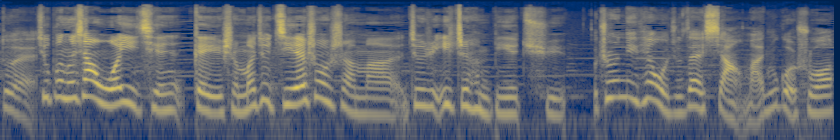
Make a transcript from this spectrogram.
对，就不能像我以前给什么就接受什么，就是一直很憋屈。就是那天我就在想嘛，如果说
